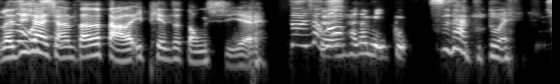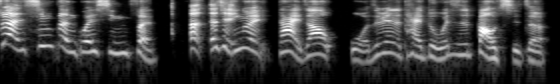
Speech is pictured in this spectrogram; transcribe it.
冷静下来想，当时打了一篇这东西耶。对，想说还在弥补，事态不对。虽然兴奋归兴奋，而、呃、而且因为大家也知道我这边的态度，我一直是保持着，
